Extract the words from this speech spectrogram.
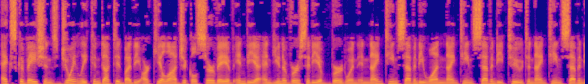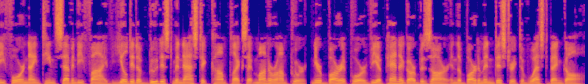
Excavations jointly conducted by the Archaeological Survey of India and University of Burdwan in 1971–1972 to 1974–1975 yielded a Buddhist monastic complex at Manarampur, near Bharatpur via Panagarh Bazar in the Bardhaman district of West Bengal.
